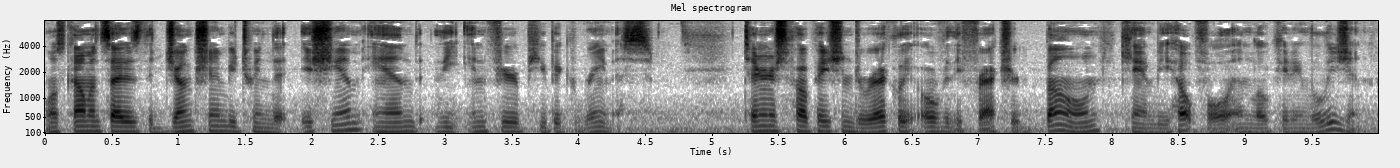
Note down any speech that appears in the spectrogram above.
Most common site is the junction between the ischium and the inferior pubic ramus. Tenderness palpation directly over the fractured bone can be helpful in locating the lesion.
